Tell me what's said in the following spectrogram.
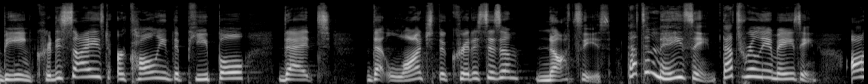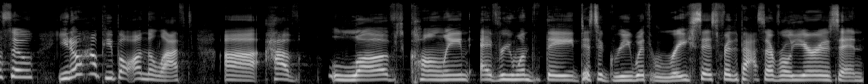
being criticized are calling the people that that launched the criticism Nazis. That's amazing. That's really amazing. Also, you know how people on the left uh, have loved calling everyone that they disagree with racist for the past several years and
